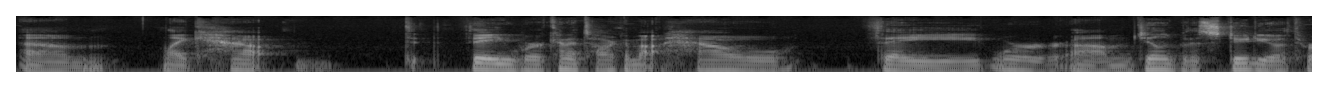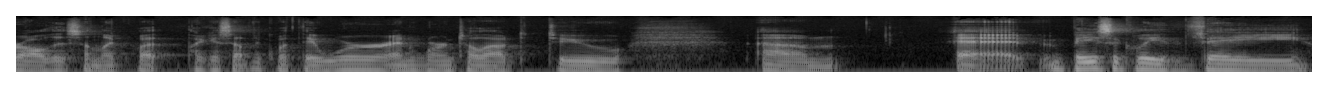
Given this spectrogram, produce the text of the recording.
um, like how they were kind of talking about how they were um, dealing with the studio through all this and like what like i said like what they were and weren't allowed to do. Um, eh, basically they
